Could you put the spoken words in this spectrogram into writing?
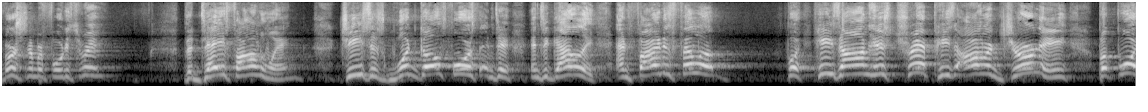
Verse number 43. The day following, Jesus would go forth into, into Galilee and find his Philip. Boy, he's on his trip. He's on a journey. But boy,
